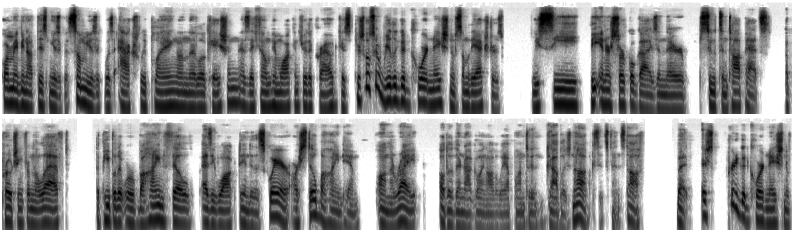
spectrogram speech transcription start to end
or maybe not this music, but some music was actually playing on the location as they film him walking through the crowd. Because there's also really good coordination of some of the extras. We see the inner circle guys in their suits and top hats approaching from the left. The people that were behind Phil as he walked into the square are still behind him on the right, although they're not going all the way up onto Gobbler's Knob because it's fenced off but there's pretty good coordination of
